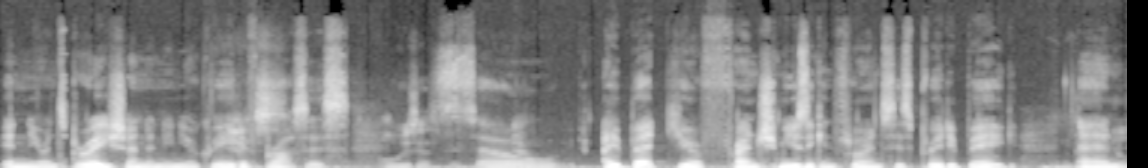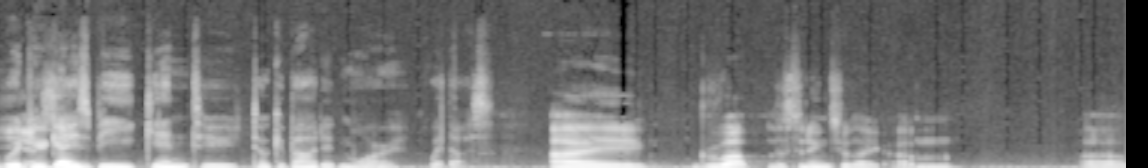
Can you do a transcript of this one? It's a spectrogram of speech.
in your inspiration and in your creative Yes. process. Always has been. So I bet your French music influence is pretty big. And would you guys be keen to talk about it more with us? I grew up listening to like um, uh,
